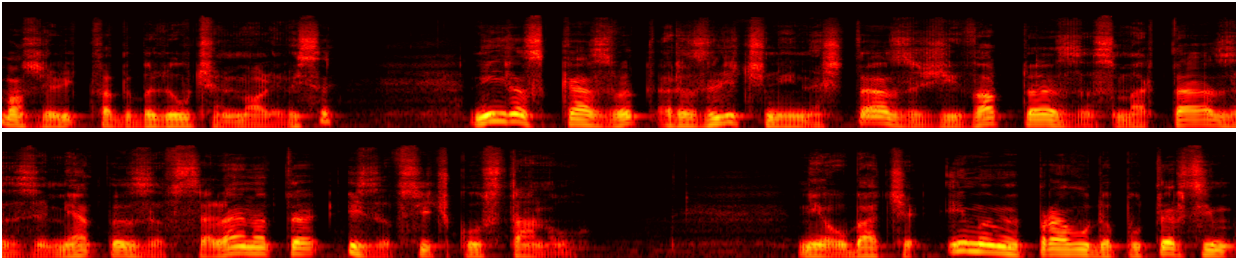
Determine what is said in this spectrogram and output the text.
може ли това да бъде учен, моля ви се, ни разказват различни неща за живота, за смъртта, за земята, за Вселената и за всичко останало. Ние обаче имаме право да потърсим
